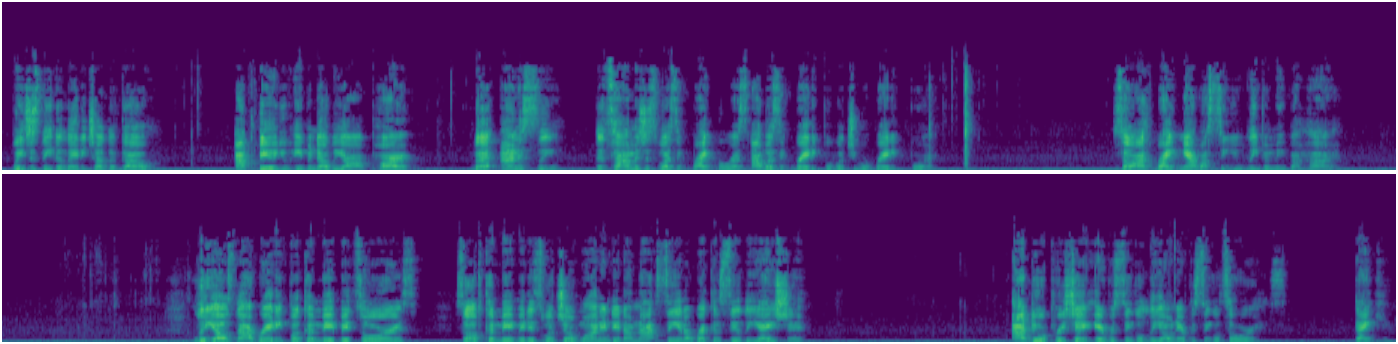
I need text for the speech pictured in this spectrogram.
We just need to let each other go. I feel you even though we are apart. But honestly, the timing just wasn't right for us. I wasn't ready for what you were ready for. So I, right now I see you leaving me behind. Leo's not ready for commitment, Taurus. So if commitment is what you're wanting, then I'm not seeing a reconciliation. I do appreciate every single Leo and every single Taurus. Thank you.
